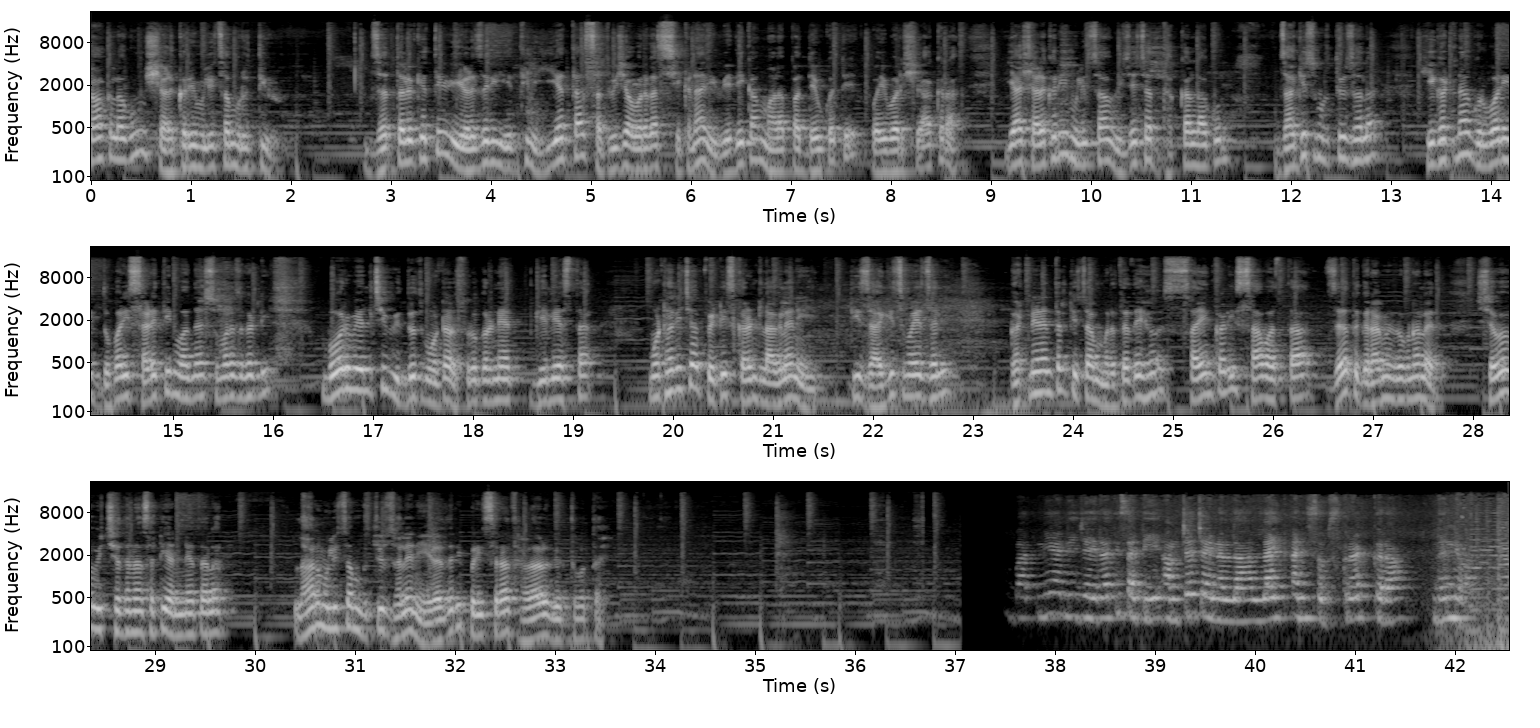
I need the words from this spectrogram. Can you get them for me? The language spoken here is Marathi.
शॉक लागून शाळकरी मुलीचा मृत्यू. जत तालुक्यातील येळझरी येथील इयत्ता सातवीच्या वर्गात शिकणारी वेदिका माळप्पा देवकते वय वर्ष अकरा. या शाळकरी मुलीचा विजेचा धक्का लागून जागीच मृत्यू झाला. ही घटना गुरुवारी दुपारी साडेतीन वाजण्याच्या सुमारास घडली. बोरवेलची विद्युत मोटार सुरू करण्यात गेली असता मोटारीच्या पेटीस करंट लागल्याने ती जागीच मयत झाली. घटनेनंतर तिचा मृतदेह सायंकाळी सहा वाजता जत ग्रामीण रुग्णालयात शवविच्छेदनासाठी आणण्यात आला. लहान मुलीचा मृत्यू झाल्याने येळदरी परिसरात हळहळ व्यक्त होत आहे. बातमी आणि जाहिरातीसाठी आमच्या चॅनलला लाईक आणि सबस्क्राईब करा. धन्यवाद.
